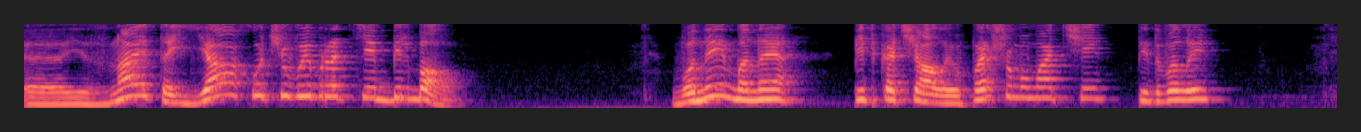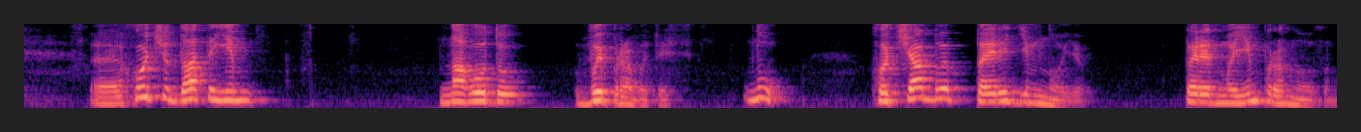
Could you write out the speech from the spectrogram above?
Е, знаєте, я хочу вибрати Більбао. Вони мене підкачали в першому матчі, підвели. Е, Хочу дати їм нагоду виправитись. Ну, хоча б переді мною, перед моїм прогнозом.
